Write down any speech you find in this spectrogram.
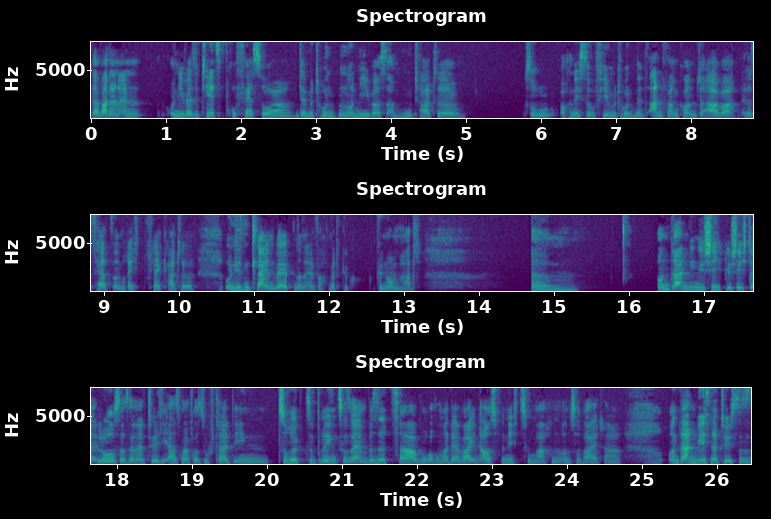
da war dann ein Universitätsprofessor, der mit Hunden noch nie was am Hut hatte, so auch nicht so viel mit Hunden jetzt anfangen konnte, aber das Herz am rechten Fleck hatte und diesen kleinen Welpen dann einfach mitgenommen hat. Ähm, und dann ging die Geschichte los, dass er natürlich erstmal versucht hat, ihn zurückzubringen zu seinem Besitzer, wo auch immer der war, ihn ausfindig zu machen und so weiter. Und dann, wie es natürlich so,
